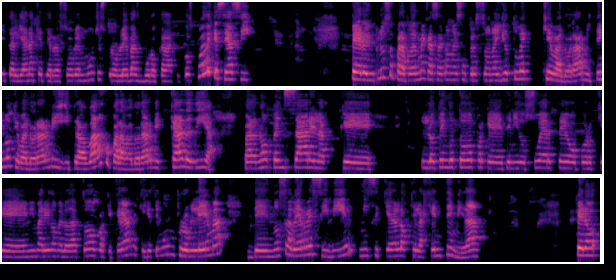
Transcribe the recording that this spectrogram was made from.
italiana que te resuelve muchos problemas burocráticos. Puede que sea así, pero incluso para poderme casar con esa persona, yo tuve que valorarme, tengo que valorarme y, trabajo para valorarme cada día, para no pensar en la que lo tengo todo porque he tenido suerte o porque mi marido me lo da todo, porque créanme que yo tengo un problema de no saber recibir ni siquiera lo que la gente me da. Pero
